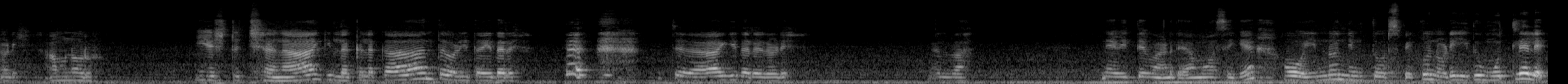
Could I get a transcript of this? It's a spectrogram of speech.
ನೋಡಿ, ಅಮ್ಮನವರು ಎಷ್ಟು ಚೆನ್ನಾಗಿ ಲಕ ಲಕ ಅಂತ ಹೊಳಿತಾ ಇದ್ದಾರೆ. ಚೆನ್ನಾಗಿದ್ದಾರೆ ನೋಡಿ. ಅಲ್ವಾ? ನೈವೇದ್ಯ ಮಾಡಿದೆ ಅಮಾವಾಸ್ಯೆಗೆ. ಓ, ಇನ್ನೊಂದು ನಿಮ್ಗೆ ತೋರಿಸ್ಬೇಕು. ನೋಡಿ, ಇದು ಮುತ್ಲೆಲೆ.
